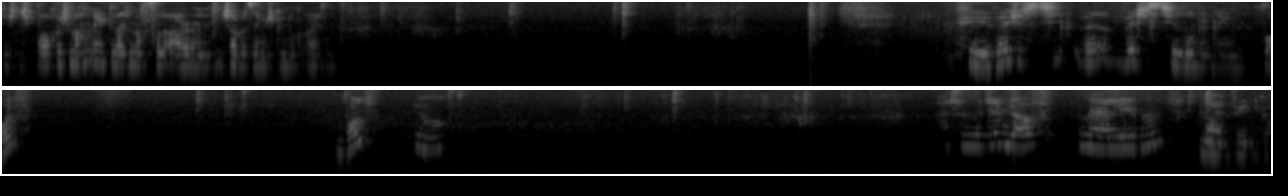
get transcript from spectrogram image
die ich nicht brauche. Ich mache mir gleich mal Full Iron. Ich habe jetzt nämlich genug Eisen. Okay, welches Tier, wel- welches Tier sollen wir nehmen? Wolf? Wolf? Ja. Hast du mit dem da auch mehr Leben? Nein, weniger.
